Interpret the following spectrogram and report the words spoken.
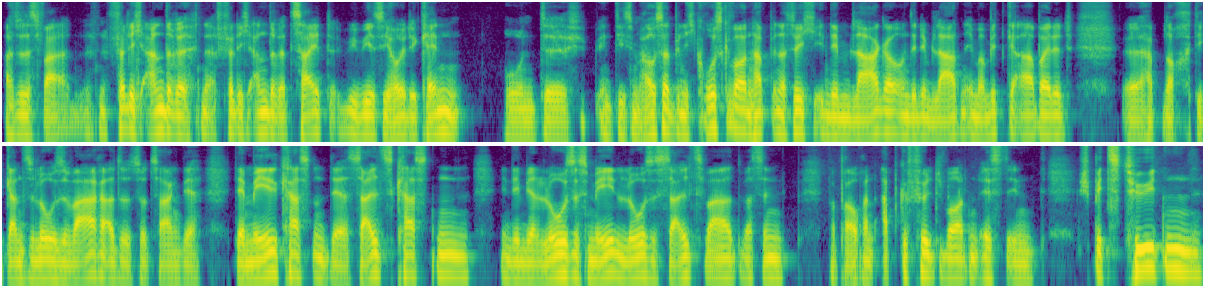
Also das war eine völlig andere, eine völlig andere Zeit, wie wir sie heute kennen. Und äh, in diesem Haushalt bin ich groß geworden, habe natürlich in dem Lager und in dem Laden immer mitgearbeitet, äh, habe noch die ganze lose Ware, also sozusagen der, der Mehlkasten und der Salzkasten, in dem ja loses Mehl, loses Salz war, was in Verbrauchern abgefüllt worden ist in Spitztüten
